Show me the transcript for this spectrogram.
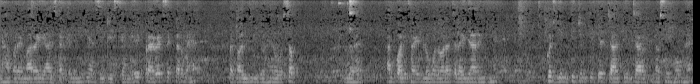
यहाँ पर एमआरआई आज तक के नहीं है सी टी स्कैन एक प्राइवेट सेक्टर में है पैथोलॉजी जो है वो सब जो है अनक्वालिफाइड लोगों द्वारा चलाई जा रही हैं। कुछ गिनती चुनती के चार, तीन, चार नर्सिंग होम हैं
